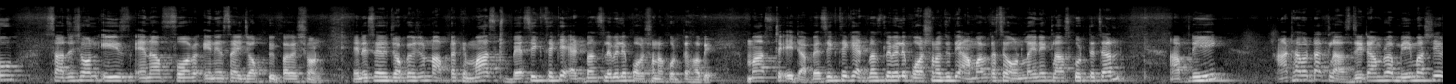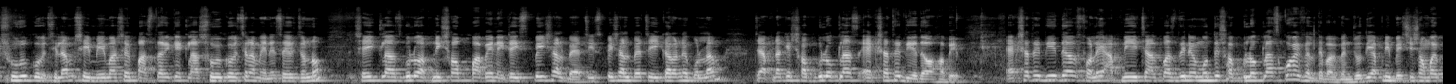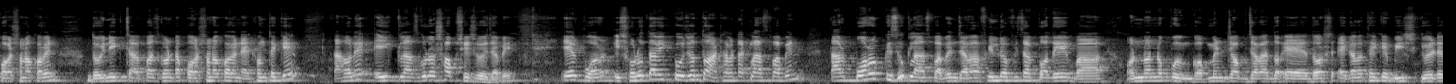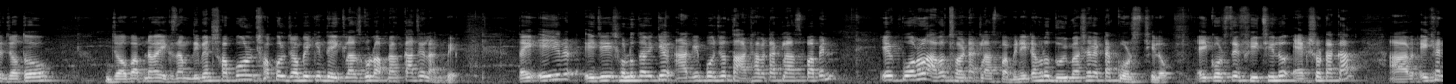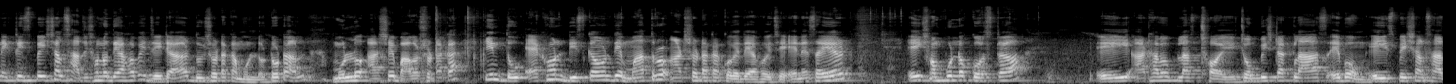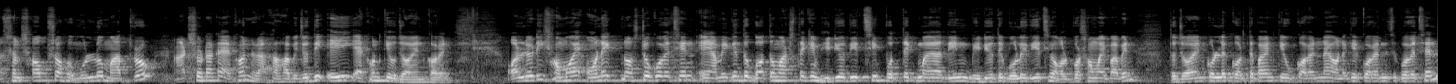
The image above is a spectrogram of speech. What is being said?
suggestion is enough for NSI job preparation NSI জবের জন্য আপনাকে মাস্ট বেসিক থেকে অ্যাডভান্স লেভেলে পড়াশোনা করতে হবে। মাস্ট এটা। বেসিক থেকে অ্যাডভান্স লেভেলে পড়াশোনা যদি আমার কাছে অনলাইনে ক্লাস করতে চান, আপনি আঠারোটা ক্লাস যেটা আমরা মে মাসে শুরু করেছিলাম, সেই মে মাসের পাঁচ তারিখে ক্লাস শুরু করেছিলাম এনএসআই এর জন্য। সেই ক্লাসগুলো আপনি সব পাবেন, এটা স্পেশাল ব্যাচ স্পেশাল ব্যাচ এই কারণে বললাম যে আপনাকে সবগুলো ক্লাস একসাথে দিয়ে দেওয়া হবে। একসাথে দিয়ে দেওয়ার ফলে আপনি এই চার পাঁচ দিনের মধ্যে সবগুলো ক্লাস করে ফেলতে পারবেন। যদি আপনি বেশি সময় পড়াশোনা করেন, দৈনিক চার পাঁচ ঘণ্টা পড়াশোনা করেন এখন থেকে, তাহলে এই ক্লাসগুলো সব শেষ হয়ে যাবে। এরপর এই ষোলো তারিখ পর্যন্ত আঠারোটা ক্লাস পাবেন। তারপরও কিছু ক্লাস পাবেন যারা ফিল্ড অফিসার পদে বা অন্যান্য গভর্নমেন্ট জব যারা দশ, এগারো থেকে বিশ গ্রেডের যত জব আপনারা এক্সাম দিবেন সকল সকল জবেই কিন্তু এই ক্লাসগুলো আপনার কাজে লাগবে। তাই এর, এই যে ষোলো তারিখের আগে পর্যন্ত আঠারোটা ক্লাস পাবেন, এরপরও আরও ছয়টা ক্লাস পাবেন। এটা হলো দুই মাসের একটা কোর্স ছিল। এই কোর্সের ফি ছিল একশো টাকা, আর এখানে একটি স্পেশাল সাজেশনও দেওয়া হবে যেটা দুইশো টাকা মূল্য। টোটাল মূল্য আসে বারোশো টাকা, কিন্তু এখন ডিসকাউন্ট দিয়ে মাত্র আটশো টাকা করে দেওয়া হয়েছে। এনএসআই এর এই সম্পূর্ণ কোর্সটা এই আঠারো প্লাস ছয়, চব্বিশটা ক্লাস এবং এই স্পেশাল সাজেশন সব সহ মূল্য মাত্র আটশো টাকা এখন রাখা হবে, যদি এই এখন কেউ জয়েন করেন। অলরেডি সময় অনেক নষ্ট করেছেন। আমি কিন্তু গত মাস থেকে ভিডিও দিচ্ছি। প্রত্যেক দিন ভিডিওতে বলে দিয়েছি, অল্প সময় পাবেন। তো জয়েন করলে করতে পারেন, কেউ করেন না অনেকে করেন, করেছেন।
